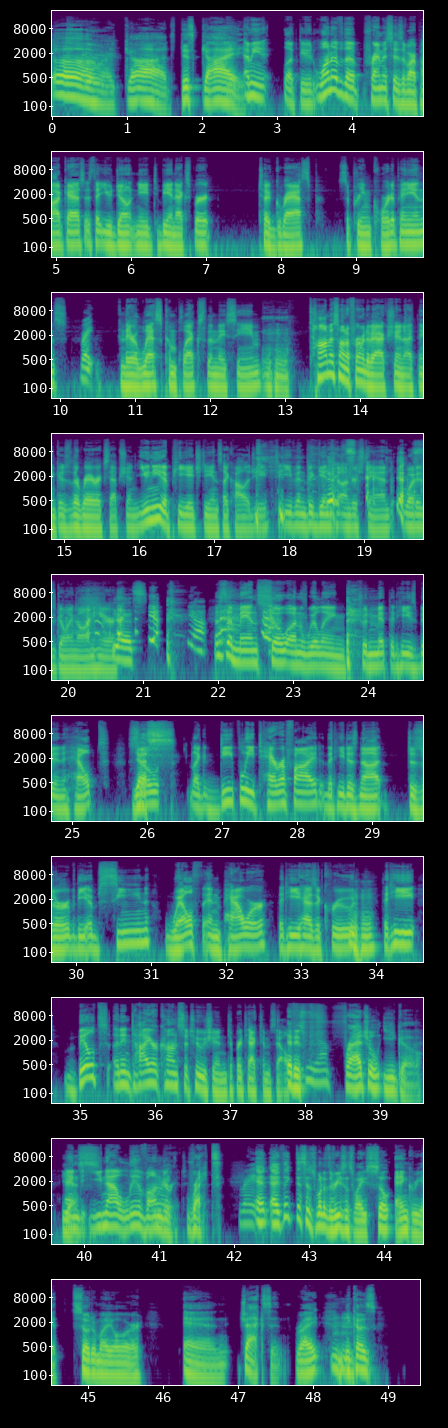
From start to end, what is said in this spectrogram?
Oh my god. This guy. I mean, look, dude, one of the premises of our podcast is that you don't need to be an expert to grasp Supreme Court opinions, Right. and they're less complex than they seem. Mhm. Thomas on affirmative action, I think, is the rare exception. You need a PhD in psychology to even begin to understand what is going on here. Yes. Yeah. This is a man so unwilling to admit that he's been helped, so Yes. like deeply terrified that he does not deserve the obscene wealth and power that he has accrued, Mhm. that he built an entire constitution to protect himself. It is Yeah. fragile ego. And you now live under Right. it. right. Right. And I think this is one of the reasons why he's so angry at Sotomayor and Jackson, right? Mhm. Because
